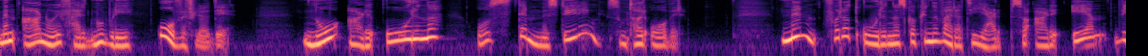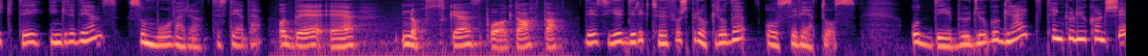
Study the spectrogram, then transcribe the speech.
men er nå i ferd med å bli overflødig. Nå er det ordene og stemmestyring som tar over. Men for at ordene skal kunne være til hjelp, så er det én viktig ingrediens som må være til stede. Og det er norske språkdata. Det sier direktør for Språkrådet, Åse Vetås. Og det burde jo gå greit, tenker du kanskje,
